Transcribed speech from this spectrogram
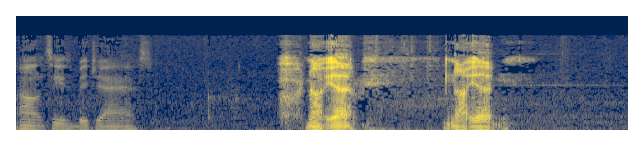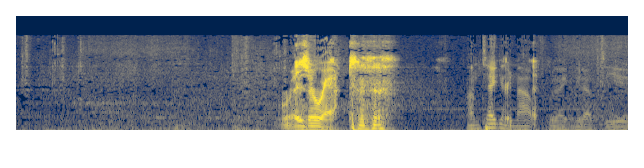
I don't see his bitch ass. Not yet. Not yet. Resurrect. I'm taking him out before they can get up to you.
